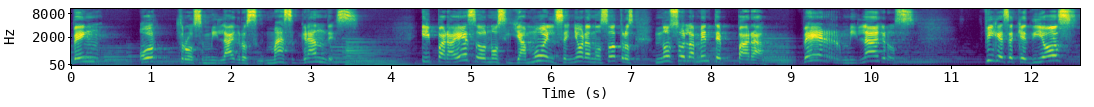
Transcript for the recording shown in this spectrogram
ven otros milagros más grandes. Y para eso nos llamó el Señor a nosotros, no solamente para ver milagros. Fíjese que Dios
